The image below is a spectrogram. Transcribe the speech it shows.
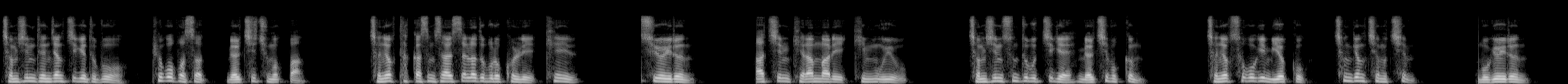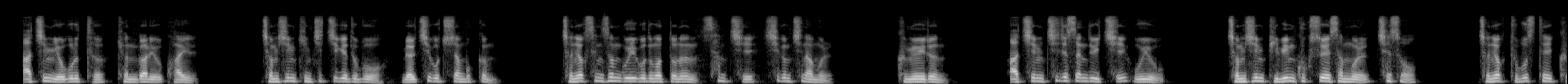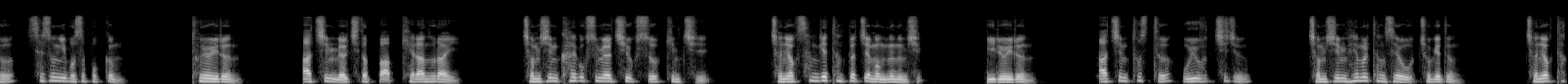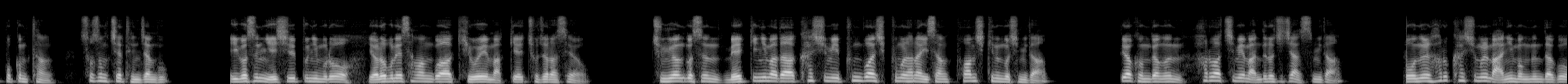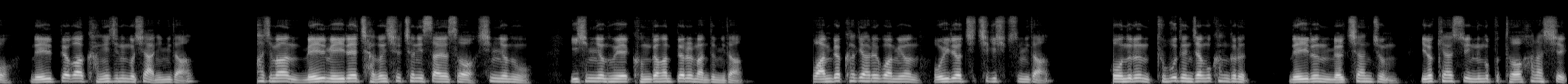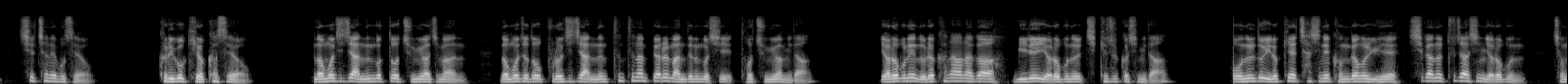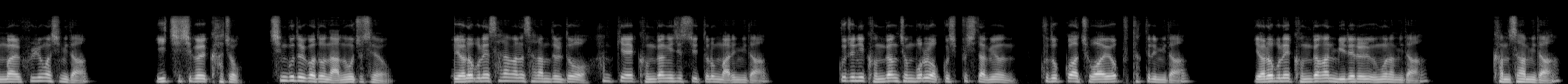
점심 된장찌개 두부, 표고버섯, 멸치 주먹밥, 저녁 닭가슴살, 샐러드 브로콜리, 케일. 수요일은 아침 계란말이, 김 우유, 점심 순두부찌개, 멸치볶음, 저녁 소고기 미역국, 청경채 무침. 목요일은 아침 요구르트, 견과류, 과일, 점심 김치찌개 두부, 멸치고추장 볶음, 저녁 생선구이 고등어 또는 삼치, 시금치 나물. 금요일은 아침 치즈 샌드위치, 우유, 점심 비빔국수 해산물, 채소, 저녁 두부 스테이크, 새송이 버섯 볶음. 토요일은 아침 멸치덮밥, 계란 후라이, 점심 칼국수 멸치 육수, 김치, 저녁 삼계탕 뼈째 먹는 음식. 일요일은 아침 토스트, 우유, 치즈, 점심 해물탕 새우, 조개 등, 저녁 닭볶음탕, 소송채 된장국. 이것은 예시일 뿐이므로 여러분의 상황과 기호에 맞게 조절하세요. 중요한 것은 매 끼니마다 칼슘이 풍부한 식품을 하나 이상 포함시키는 것입니다. 뼈 건강은 하루아침에 만들어지지 않습니다. 오늘 하루 칼슘을 많이 먹는다고 내일 뼈가 강해지는 것이 아닙니다. 하지만 매일매일의 작은 실천이 쌓여서 10년 후, 20년 후에 건강한 뼈를 만듭니다. 완벽하게 하려고 하면 오히려 지치기 쉽습니다. 오늘은 두부 된장국 한 그릇, 내일은 멸치 한 줌, 이렇게 할 수 있는 것부터 하나씩 실천해 보세요. 그리고 기억하세요. 넘어지지 않는 것도 중요하지만 넘어져도 부러지지 않는 튼튼한 뼈를 만드는 것이 더 중요합니다. 여러분의 노력 하나하나가 미래의 여러분을 지켜줄 것입니다. 오늘도 이렇게 자신의 건강을 위해 시간을 투자하신 여러분 정말 훌륭하십니다. 이 지식을 가족, 친구들과도 나누어 주세요. 여러분의 사랑하는 사람들도 함께 건강해질 수 있도록 말입니다. 꾸준히 건강 정보를 얻고 싶으시다면 구독과 좋아요 부탁드립니다. 여러분의 건강한 미래를 응원합니다. 감사합니다.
